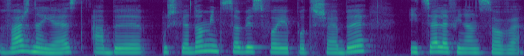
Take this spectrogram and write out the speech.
Ważne jest, aby uświadomić sobie swoje potrzeby i cele finansowe.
